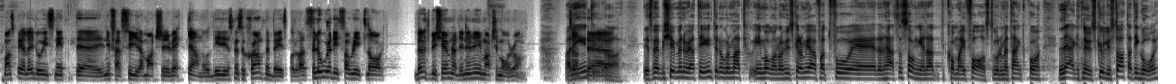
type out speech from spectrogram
man spelar ju då i snitt eh, ungefär fyra matcher i veckan. Och det är det som är så skönt med baseball. Förlora ditt favoritlag, du behöver inte bekymra dig, det är en ny match imorgon. Ja, det, är inte, att, eh, ja. det som är bekymmer nu är att det är inte någon match imorgon. Och hur ska de göra för att få eh, den här säsongen att komma i fas, tror du, med tanke på läget nu? Skulle ju startat igår.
